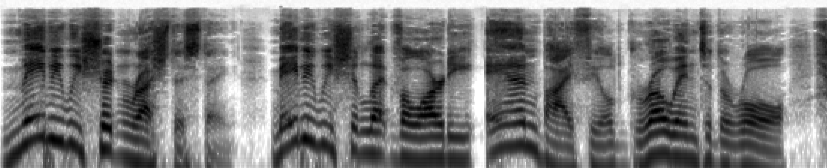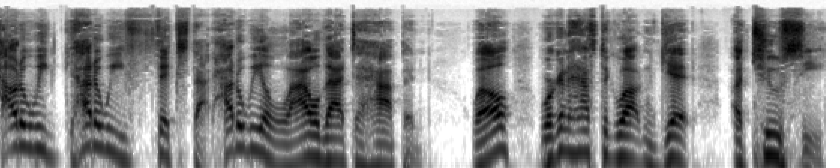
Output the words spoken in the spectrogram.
Maybe we shouldn't rush this thing. Maybe we should let Vilardi and Byfield grow into the role. How do we how do we fix that? How do we allow that to happen? Well, we're going to have to go out and get a 2C.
